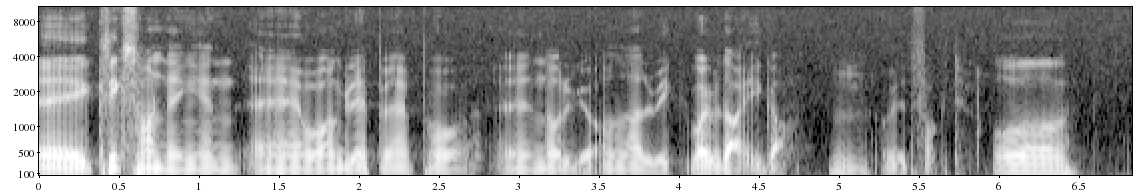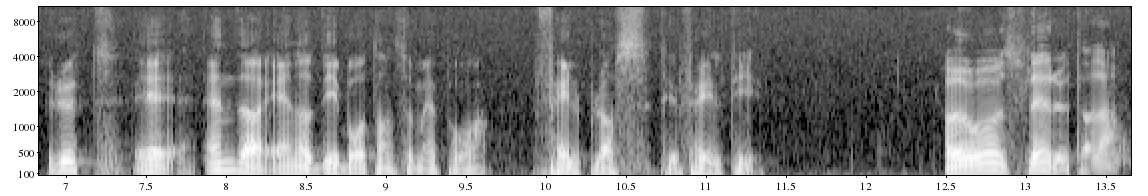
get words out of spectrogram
Eh, krigshandlingen eh, og angrepet på eh, Norge og Narvik var jo da i gang. Mm. Og et faktum. Og Ruth er enda en av de båtene som er på feil plass til feil tid. Og det var flere ut av dem.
